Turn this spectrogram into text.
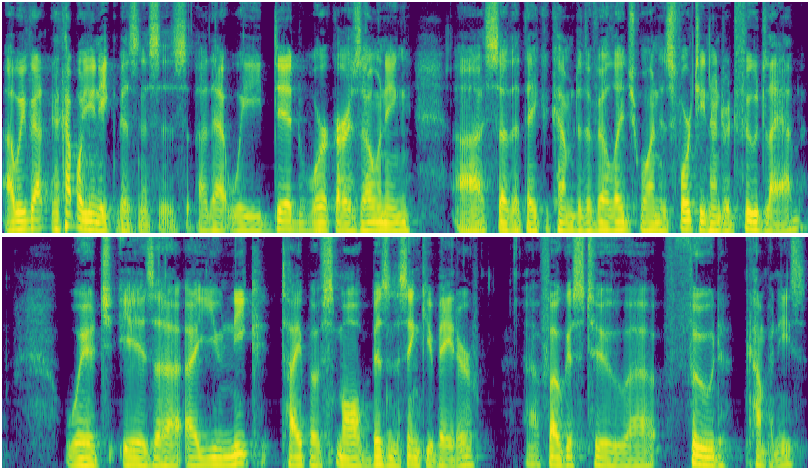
Uh, we've got a couple unique businesses uh, that we did work our zoning uh, so that they could come to the village. One is 1400 Food Lab, which is a, a unique type of small business incubator uh, focused to food companies.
